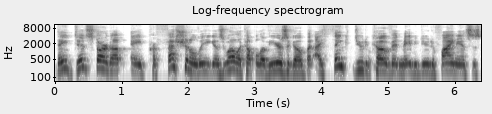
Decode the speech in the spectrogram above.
They did start up a professional league as well a couple of years ago, but I think due to COVID, maybe due to finances,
